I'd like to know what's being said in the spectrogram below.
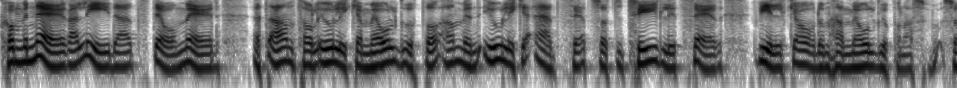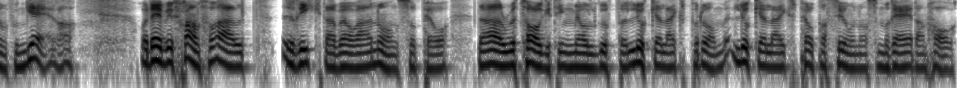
Kombinera lead ads då med ett antal olika målgrupper. Använd olika adset så att du tydligt ser vilka av de här målgrupperna som fungerar. Och det vi framförallt riktar våra annonser på, det är retargeting-målgrupper, lookalikes på dem, lookalikes på personer som redan har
